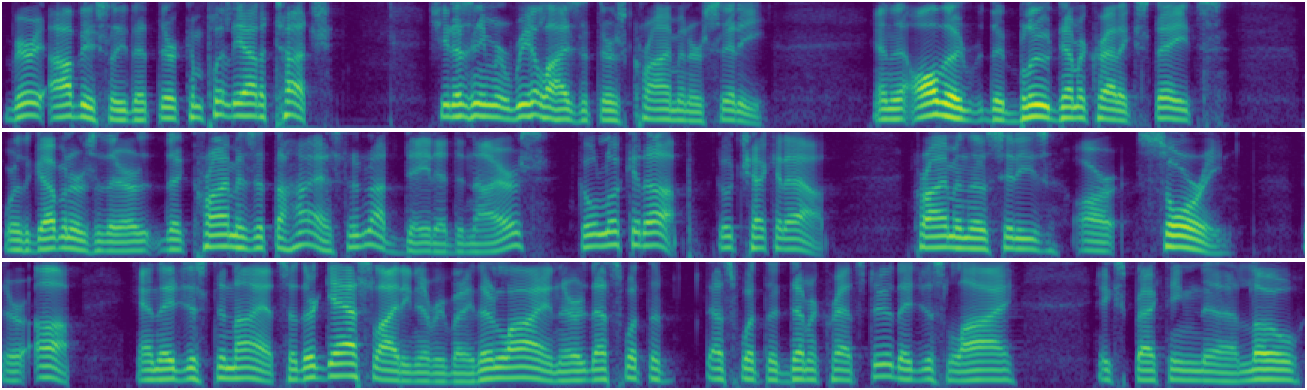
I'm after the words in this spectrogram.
very obviously that they're completely out of touch. She doesn't even realize that there's crime in her city. And the, all the, the blue Democratic states where the governors are there, the crime is at the highest. They're not data deniers. Go look it up, go check it out. Crime in those cities are soaring, they're up, and they just deny it. So they're gaslighting everybody. They're lying. They're, that's, what the, that's what the Democrats do. They just lie expecting the low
